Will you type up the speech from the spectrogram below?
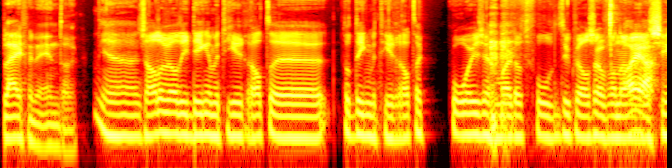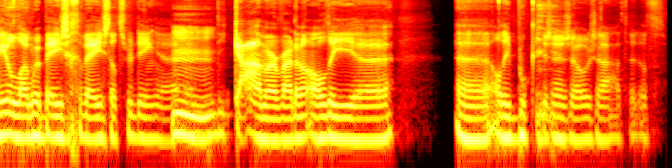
blijvende indruk. Ja, ze hadden wel die dingen met die ratten... Dat ding met die rattenkooi, zeg maar. Dat voelde natuurlijk wel zo van... Nou, Oh ja. is heel lang mee bezig geweest, dat soort dingen. Mm. Die kamer waar dan al die, eh, eh, al die boekjes en zo zaten. Dat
